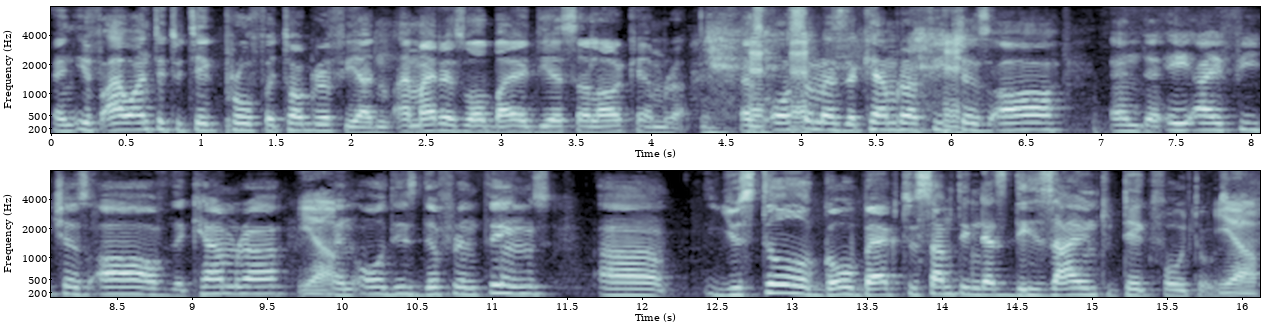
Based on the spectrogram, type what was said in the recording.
and if I wanted to take pro photography, I'd, I might as well buy a DSLR camera. As awesome as the camera features are, and the AI features are of the camera, Yeah. and all these different things. Uh, you still go back to something that's designed to take photos. Yeah.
